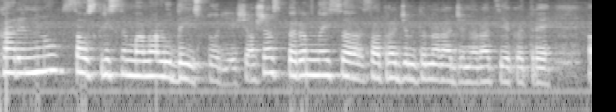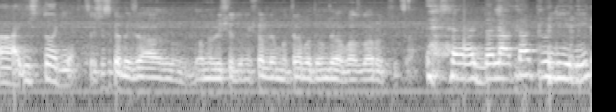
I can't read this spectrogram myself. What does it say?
care nu s-au scris în manualul de istorie și așa sperăm noi să, să atragem tânăra generație către uh, istorie. Să știți că deja, doamnele și domnișoarele, mă întreabă de unde v-ați luat rochița. de la Teatrul Liric.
